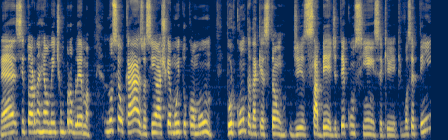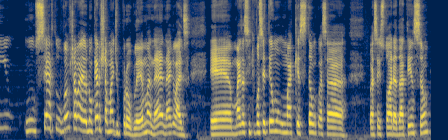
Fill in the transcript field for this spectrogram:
né, se torna realmente um problema. No seu caso, assim, eu acho que é muito comum, por conta da questão de saber, de ter consciência que, que você tem um certo, vamos chamar, eu não quero chamar de problema, né, né, Gladys? É, mas assim, que você tem uma questão com essa com essa história da atenção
